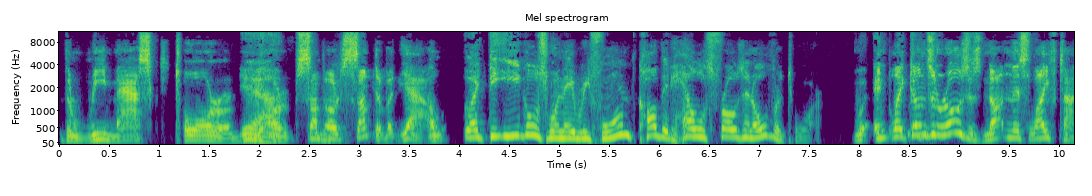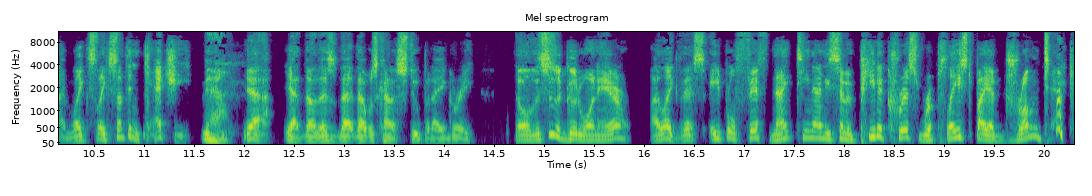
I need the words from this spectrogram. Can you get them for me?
the remasked tour or Yeah. or something or something. But yeah, Like the Eagles when they reformed called it Hell's Frozen Over Tour. and like Guns N' Roses, not in this lifetime. Like like something catchy. Yeah. Yeah, yeah. No, this that that was kind of stupid. I agree. Oh, this is a good one here. I like this. April fifth, nineteen ninety seven. Peter Criss replaced by a drum tech.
